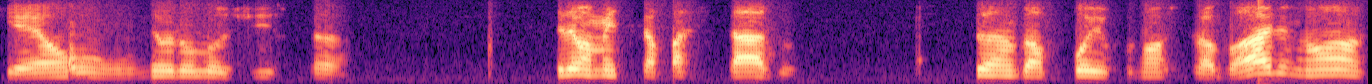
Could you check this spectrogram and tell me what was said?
que é um neurologista extremamente capacitado, dando apoio para o nosso trabalho. Nós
